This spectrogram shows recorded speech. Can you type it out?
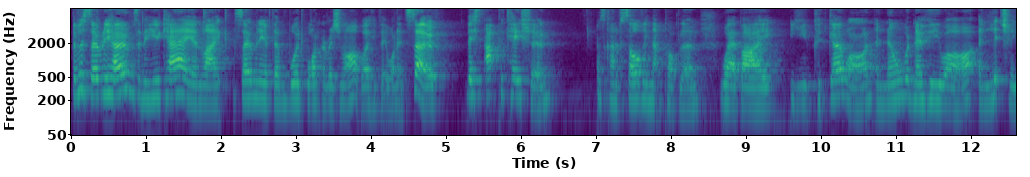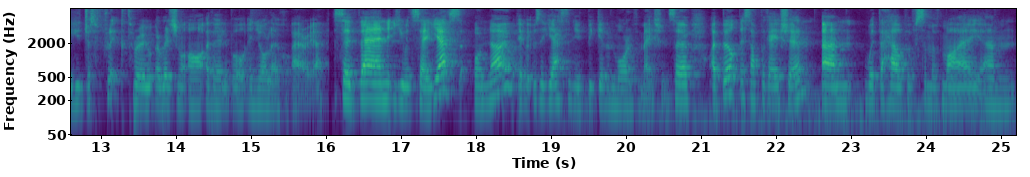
there were so many homes in the UK and like so many of them would want original artwork if they wanted. So this application was kind of solving that problem whereby you could go on and no one would know who you are and literally you just flick through original art available in your local area. So then you would say yes or no. If it was a yes, then you'd be given more information. So I built this application um, with the help of some of my um,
